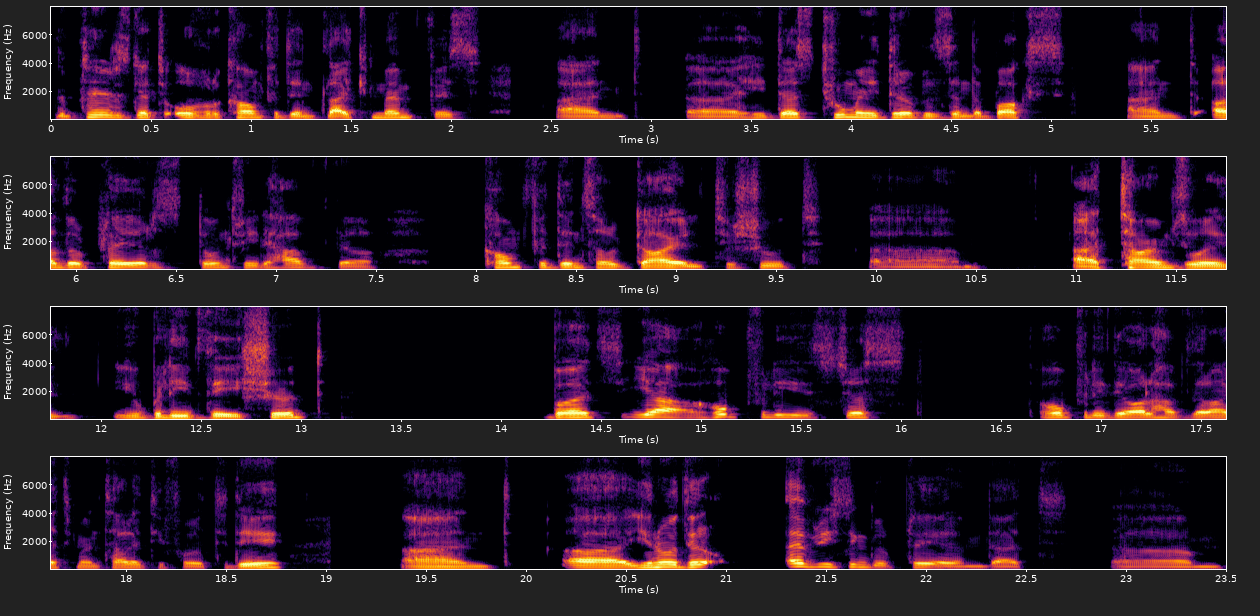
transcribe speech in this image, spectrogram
the players get overconfident, like Memphis, and uh, he does too many dribbles in the box, and other players don't really have the confidence or guile to shoot um, at times where you believe they should. But yeah, hopefully it's just hopefully they all have the right mentality for today, and uh, you know, every single player in that um,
